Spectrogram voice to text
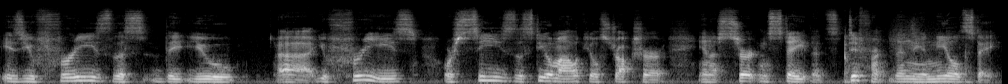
is you freeze this, the you uh, you freeze or seize the steel molecule structure in a certain state that's different than the annealed state.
